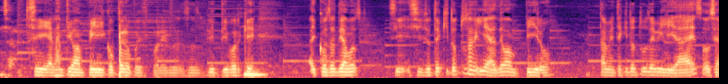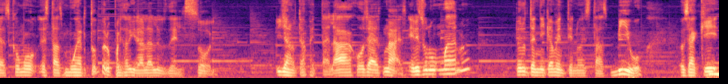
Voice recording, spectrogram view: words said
al, Sí, el antivampírico, pero pues por eso, eso es porque hay cosas, digamos, si, si yo te quito tus habilidades de vampiro, también te quito tus debilidades, o sea, es como estás muerto, pero puedes salir a la luz del sol. Y ya no te afecta el ajo, o sea, es nada, eres un humano, pero técnicamente no estás vivo. O sea que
